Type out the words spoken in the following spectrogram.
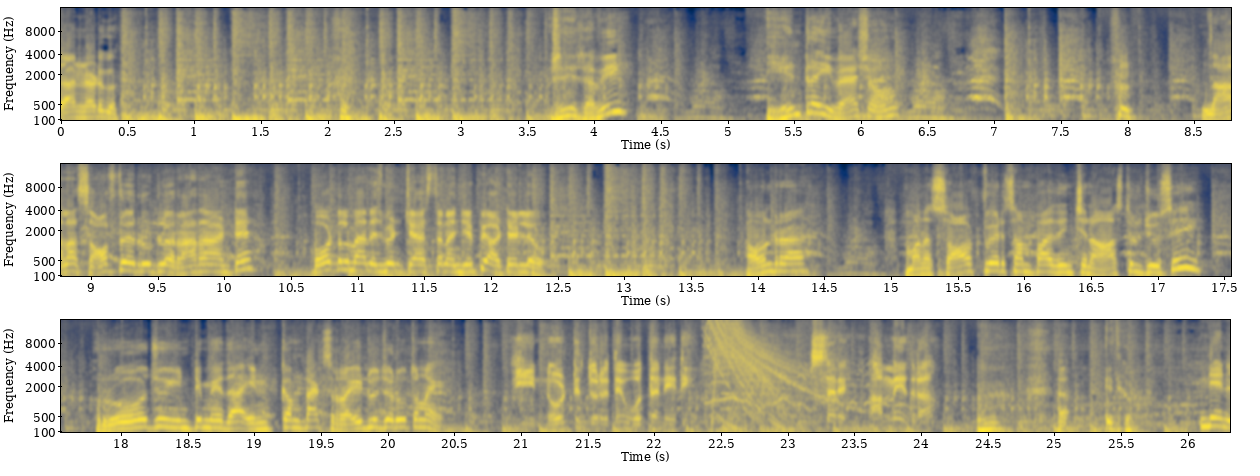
దాన్ని అడుగు. రే రవి? ఏంట్రా ఈ వేషం? నాలా సాఫ్ట్వేర్ రూట్లో రారా అంటే హోటల్ మేనేజ్మెంట్ చేస్తానని చెప్పి అటు వెళ్ళావు. అవునరా. మన సాఫ్ట్వేర్ సంపాదించిన ఆస్తులు చూసి రోజు ఇంటి మీద ఇన్కమ్ ట్యాక్స్ రైడ్లు జరుగుతున్నాయి. ఈ నోటి దురదే వద్దనేది. సరే అమ్మేదిరా. ఇదిగో. నేను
